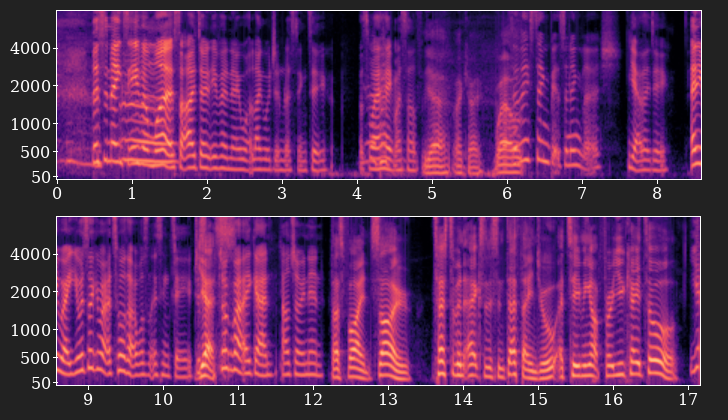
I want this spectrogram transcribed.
This makes it even worse. I uh. don't even know what language I'm listening to. That's Yeah, why I hate myself. Yeah, okay. Well, Do they sing bits in English? Yeah, they do. Anyway, you were talking about a tour that I wasn't listening to. Just Yes. talk about it again. I'll join in. that's fine. So, Testament, Exodus, and Death Angel are teaming up for a UK tour. Yay!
